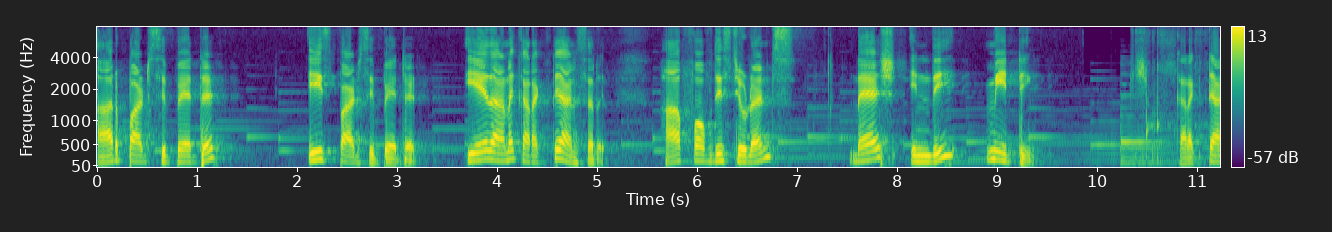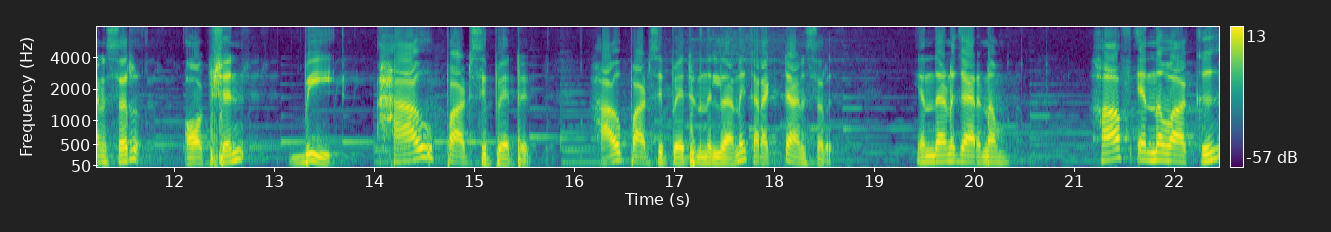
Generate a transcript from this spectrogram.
are participated is participated ഏതാണ് correct answer half of the students dash in the meeting correct answer option B have participated have participated എന്നുള്ളതാണ് കറക്റ്റ് ആൻസർ എന്താണ് കാരണം? ഹാഫ് എന്ന വാക്ക്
